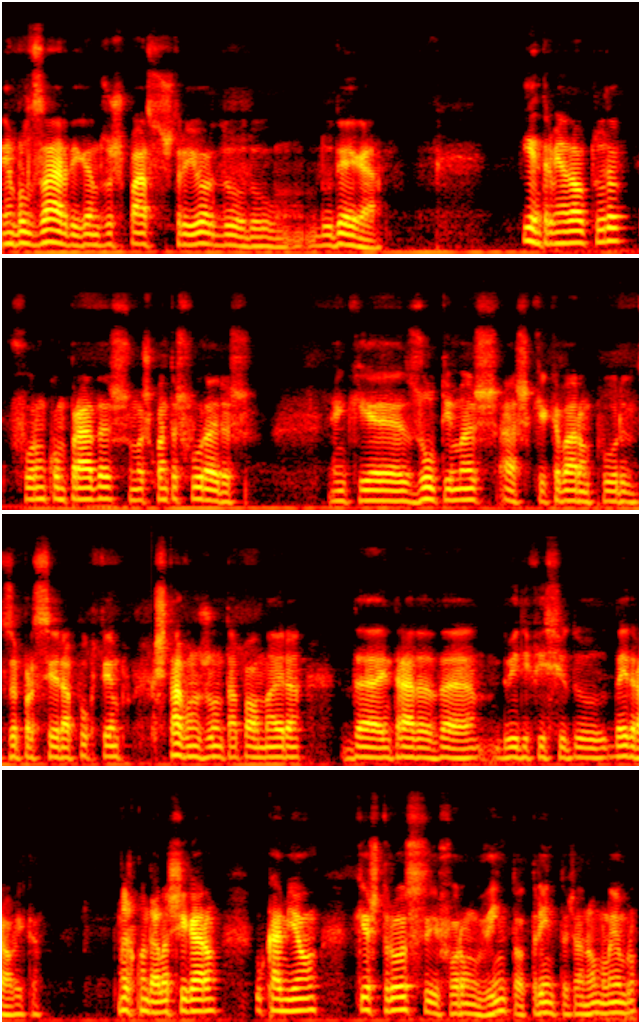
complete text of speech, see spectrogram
embelezar, digamos, o espaço exterior do, do, do DH. E em determinada altura foram compradas umas quantas floreiras, em que as últimas, acho que acabaram por desaparecer há pouco tempo, que estavam junto à palmeira da entrada da, do edifício do, da hidráulica. Mas quando elas chegaram, o caminhão que as trouxe, e foram 20 ou 30, já não me lembro,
